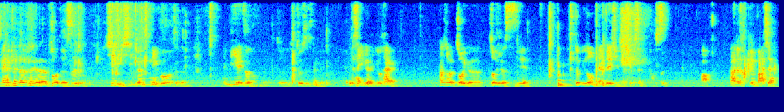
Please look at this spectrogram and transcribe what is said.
那个那个那个作者是心理系跟念过这个 MBA 这种的，就就是那个也是一个犹太人，他说有做一个做一个实验。就比如说我们现在这一群的学生考试，啊，然后就考卷发下来，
